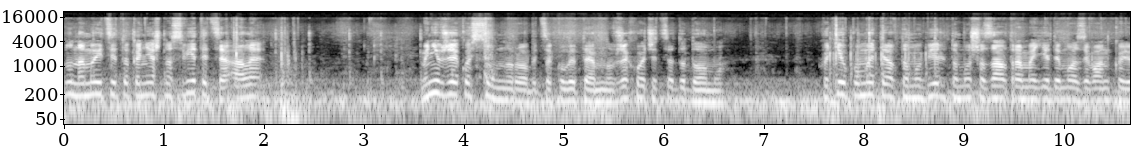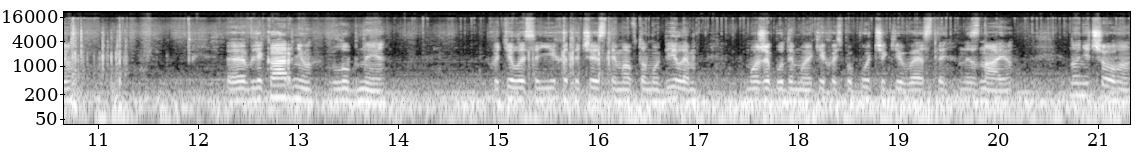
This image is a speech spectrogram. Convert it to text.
Ну, на мийці то, звісно, світиться, але мені вже якось сумно робиться, коли темно, вже хочеться додому. Хотів помити автомобіль, тому що завтра ми їдемо з Іванкою е, в лікарню в Лубни. Хотілося їхати чистим автомобілем. Може будемо якихось попутчиків вести, не знаю. Ну нічого.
